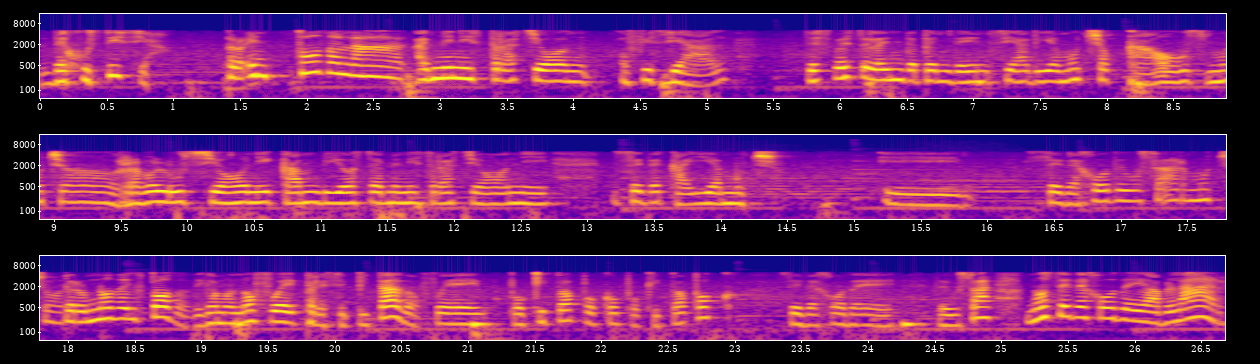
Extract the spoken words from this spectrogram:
de justicia pero en toda la administración oficial, después de la independencia había mucho caos, mucha revolución y cambios de administración y se decaía mucho. Y se dejó de usar mucho, pero no del todo, digamos, no fue precipitado, fue poquito a poco, poquito a poco se dejó de, de, usar. No se dejó de hablar,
